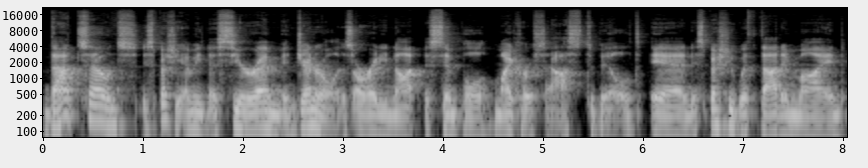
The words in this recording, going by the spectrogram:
that sounds, especially, I mean, a CRM in general is already not a simple micro SaaS to build. And especially with that in mind,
